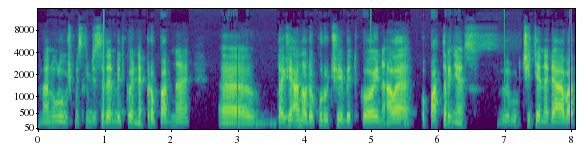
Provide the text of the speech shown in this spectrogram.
na nulu už myslím, že se ten Bitcoin nepropadne, Eh, takže ano, doporučuji Bitcoin, ale opatrně. Určitě nedávat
